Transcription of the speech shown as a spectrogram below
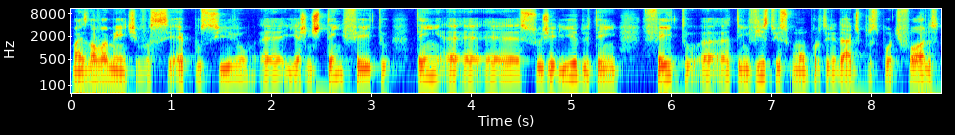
Mas, novamente, você é possível, é, e a gente tem feito, tem é, é, é sugerido e tem feito, é, é, tem visto isso como uma oportunidade para os portfólios,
